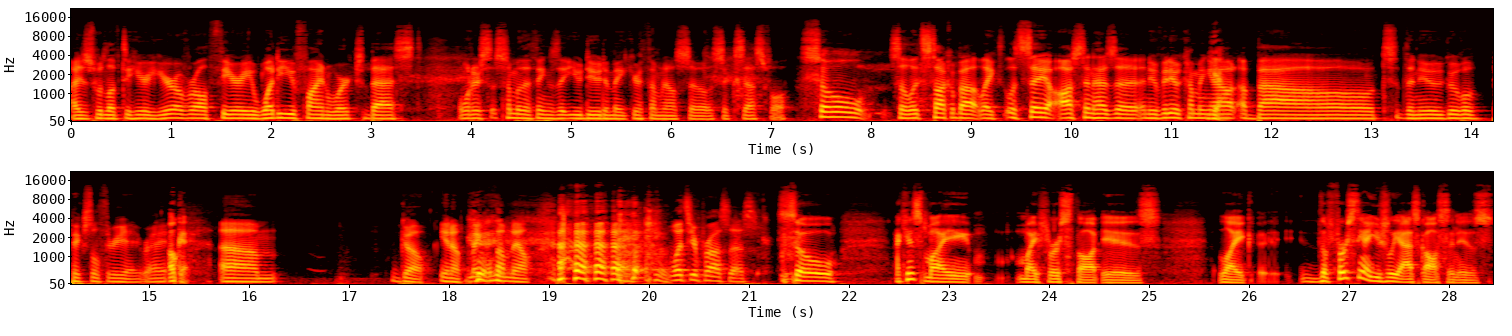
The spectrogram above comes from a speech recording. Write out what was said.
I just would love to hear your overall theory. What do you find works best? What are some of the things that you do to make your thumbnails so successful? So So let's talk about like let's say Austin has a, a new video coming Yeah. out about the new Google Pixel 3a, right? okay, Um, go. You know, make a thumbnail. What's your process? so I guess my my first thought is like the first thing I usually ask Austin is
